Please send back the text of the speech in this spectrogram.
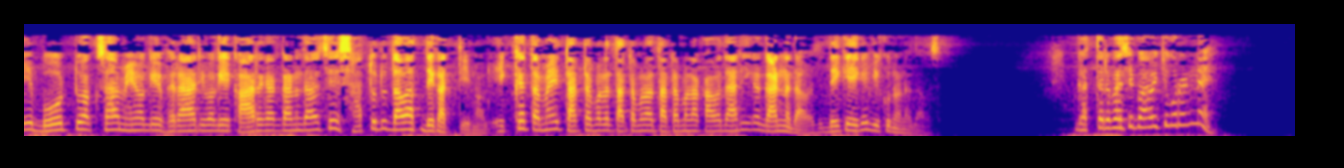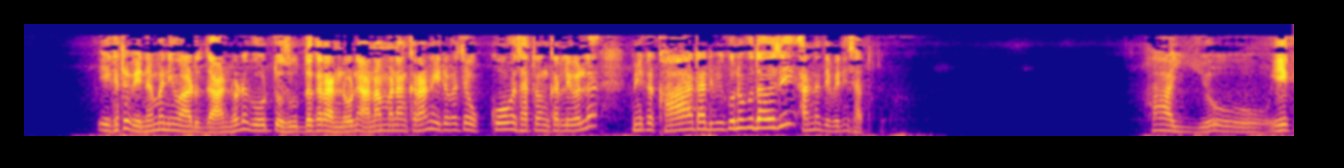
ඒ බෝට්ටුවක් සහ මේ වගේ ෆෙරාරි වගේ කාර් එකක් ගන්න දවසේ සතුටු දවස් දෙකක් තියෙනවලු. එක තමයි තටමල තටමල තටමල කවදා හරි එක ගන්න දවස. දෙකේ එක විකුණන දවස. ගත්තට පස්සේ පාවිච්චි කරන්නේ නැහැ. ඒකට වෙනම නිවාඩු දාන්න ඕනේ බෝට්ටුව සුද්ධ කරන්න ඕනේ අනම්මනම් කරන්න ඊට පස්සේ ඔක්කොම සටන් කරලා ඉවරලා මේක කාට හරි විකුණපු දවසේ අන්න දෙවෙනි සතුට. හායෝ ඒක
